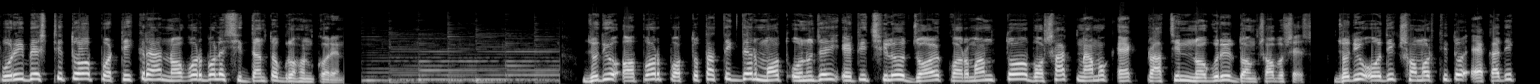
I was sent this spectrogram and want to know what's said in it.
পরিবেষ্টিত পটিকরা নগর বলে সিদ্ধান্ত গ্রহণ করেন। যদিও অপর প্রত্নতাত্ত্বিকদের মত অনুযায়ী এটি ছিল জয় কর্মান্ত বসাক নামক এক প্রাচীন নগরীর ধ্বংসাবশেষ। যদিও অধিক সমর্থিত একাধিক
